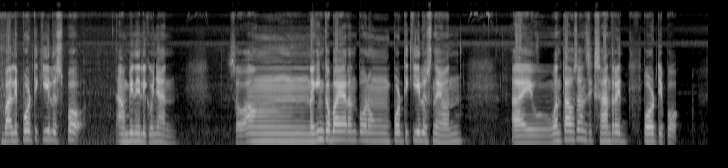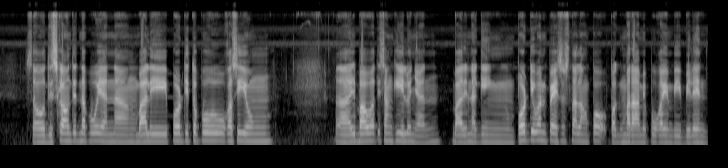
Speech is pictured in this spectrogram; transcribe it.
bali 40 kilos po ang binili ko niyan. So ang naging kabayaran po nung 40 kilos na yon ay 1,640 po. So discounted na po yan ng bali 42 po kasi yung Ah, bawat isang kilo niyan, bali naging 41 pesos na lang po pag marami po kayong bibilin.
